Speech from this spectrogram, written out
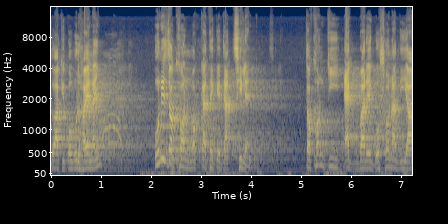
দোয়া কি কবুল হয় নাই? উনি যখন মক্কা থেকে যাচ্ছিলেন, তখন কি একবারে ঘোষণা দিয়া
